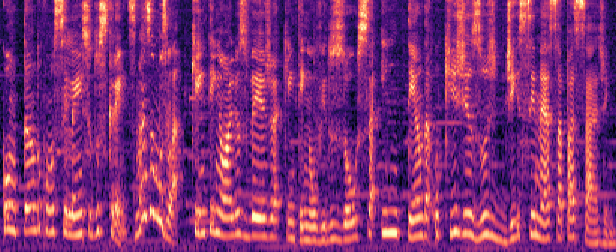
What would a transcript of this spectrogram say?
contando com o silêncio dos crentes. Mas vamos lá. Quem tem olhos veja, quem tem ouvidos ouça e entenda o que Jesus disse nessa passagem.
